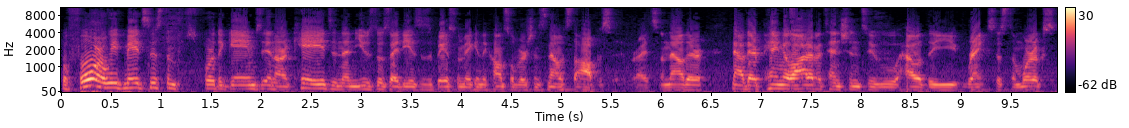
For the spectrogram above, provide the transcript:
Before we've made systems for the games in arcades and then used those ideas as a base when making the console versions. Now it's the opposite, right? So now they're now they're paying a lot of attention to how the rank system works.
